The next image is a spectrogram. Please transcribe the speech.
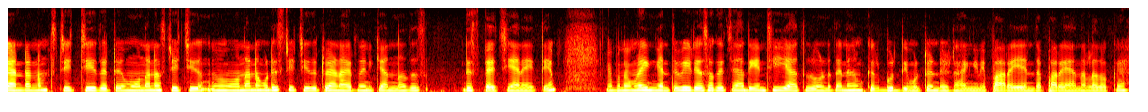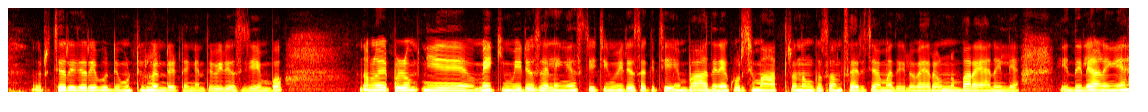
രണ്ടെണ്ണം സ്റ്റിച്ച് ചെയ്തിട്ട് മൂന്നെണ്ണം സ്റ്റിച്ച് മൂന്നെണ്ണം കൂടി സ്റ്റിച്ച് ചെയ്തിട്ട് വേണമായിരുന്നു എനിക്ക് അന്നത് ഡിസ്പാച്ച് ചെയ്യാനായിട്ട്. അപ്പോൾ നമ്മൾ ഇങ്ങനത്തെ വീഡിയോസൊക്കെ അധികം ചെയ്യാത്തത് കൊണ്ട് തന്നെ നമുക്കൊരു ബുദ്ധിമുട്ടുണ്ട് കേട്ടോ ഇങ്ങനെ പറയാം എന്താ പറയുക എന്നുള്ളതൊക്കെ. ഒരു ചെറിയ ചെറിയ ബുദ്ധിമുട്ടുകളുണ്ട് കേട്ടോ ഇങ്ങനത്തെ വീഡിയോസ് ചെയ്യുമ്പോൾ നമ്മളെപ്പോഴും മേക്കിംഗ് വീഡിയോസ് അല്ലെങ്കിൽ സ്റ്റിച്ചിങ് വീഡിയോസ് ഒക്കെ ചെയ്യുമ്പോൾ അതിനെക്കുറിച്ച് മാത്രം നമുക്ക് സംസാരിച്ചാൽ മതിയല്ലോ വേറെ ഒന്നും പറയാനില്ല. ഇതിലാണെങ്കിൽ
